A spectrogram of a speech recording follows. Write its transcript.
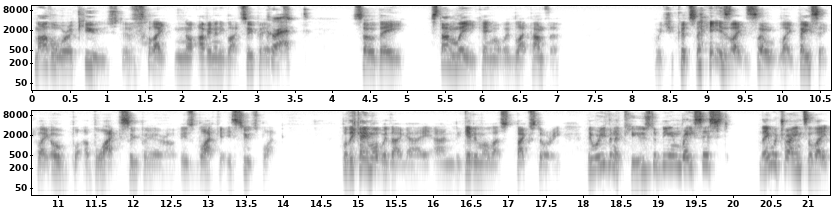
Marvel were accused of like not having any black superheroes. Correct. So they, Stan Lee came up with Black Panther, which you could say is like so like basic, like oh, bl- a black superhero is black, his suit's black. But they came up with that guy and gave him all that backstory. They were even accused of being racist. They were trying to like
